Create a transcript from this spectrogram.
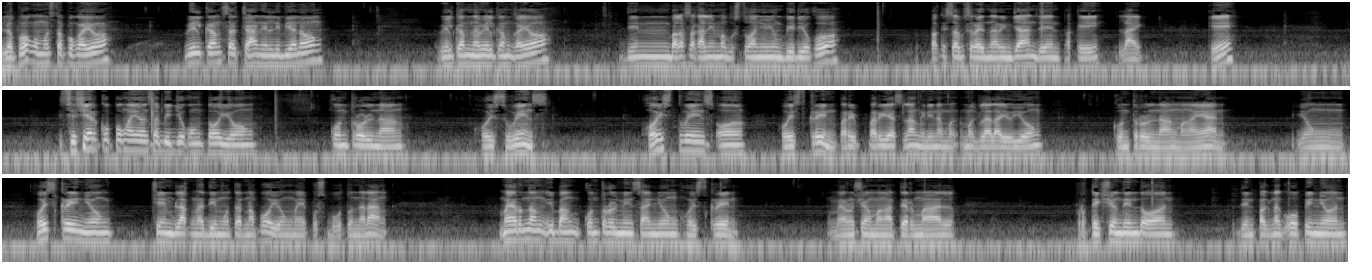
Hello po, kumusta po kayo? Welcome sa channel ni Bianong. Welcome na welcome kayo. Din baka sakaling magustuhan nyo yung video ko, paki-subscribe na rin dyan, then paki-like. Okay? Isishare ko po ngayon sa video kong to yung control ng hoist winds. Hoist winds o hoist crane, pare parehas lang, hindi na maglalayo yung control ng mga yan. Yung hoist crane, yung chain block na demotor na po, yung may push button na lang. Mayroon ng ibang control minsan yung hoist crane. Meron siyang mga thermal protection din doon. Then pag nag-open yon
